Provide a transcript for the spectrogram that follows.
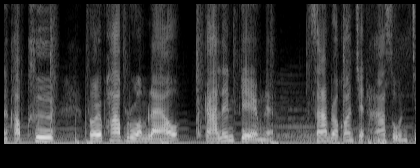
นะครับคือโดยภาพรวมแล้วการเล่นเกมเนี่ย Snapdragon 750G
